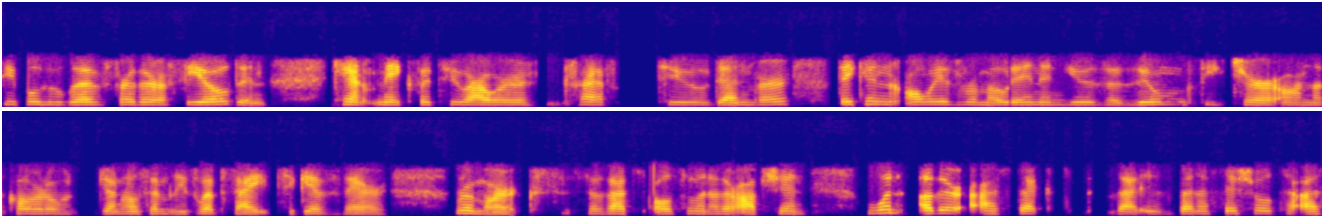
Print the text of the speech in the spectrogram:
people who live further afield and can't make the two hour trip to Denver, they can always remote in and use a Zoom feature on the Colorado General Assembly's website to give their remarks. So that's also another option. One other aspect that is beneficial to us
